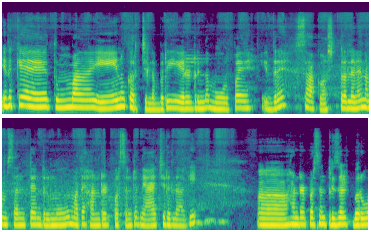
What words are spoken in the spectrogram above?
ಇದಕ್ಕೆ ತುಂಬ ಏನೂ ಖರ್ಚಿಲ್ಲ. ಬರೀ ಎರಡರಿಂದ ಮೂರು ರೂಪಾಯಿ ಇದ್ದರೆ ಸಾಕು. ಅಷ್ಟರಲ್ಲೇ ನಮ್ಮ ಸನ್ ಟ್ಯಾನ್ ರಿಮೂವ್ ಮತ್ತು ಹಂಡ್ರೆಡ್ ಪರ್ಸೆಂಟು ನ್ಯಾಚುರಲ್ ಆಗಿ ಹಂಡ್ರೆಡ್ ಪರ್ಸೆಂಟ್ ರಿಸಲ್ಟ್ ಬರುವ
